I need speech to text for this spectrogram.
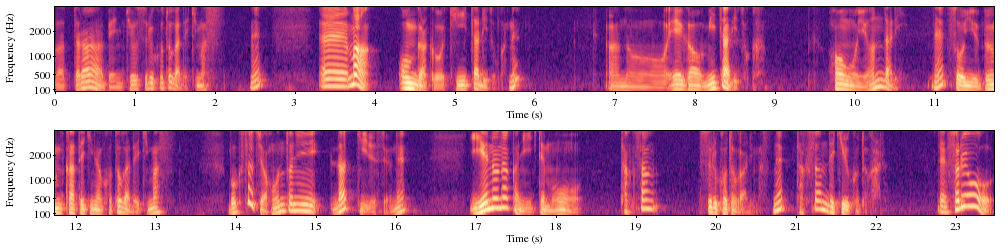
だったら勉強することができます。ね。えーまあ音楽を聴いたりとかね。あの映画を見たりとか本を読んだりね。そういう文化的なことができます。僕たちは本当にラッキーですよね。家の中にいてもたくさんすることがありますね。たくさんできることがある。でそれを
